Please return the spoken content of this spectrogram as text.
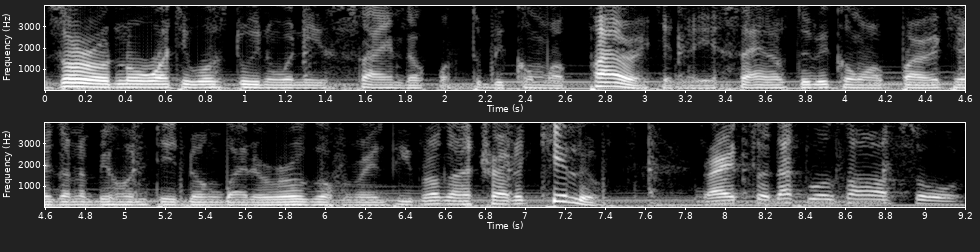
Zoro know what he was doing when he signed up to become a pirate. You know, you sign up to become a pirate, you're gonna be hunted down by the royal government. People are gonna try to kill you, right? So that was also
